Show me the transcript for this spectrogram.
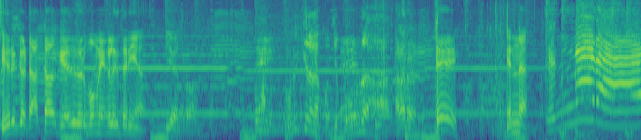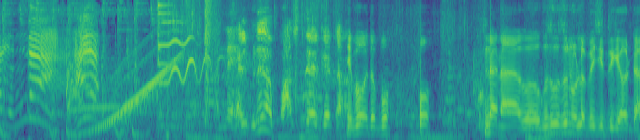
இருக்கட்டும் அக்காவுக்கு எது விருப்பம்னு எங்களுக்கு தெரியும். குடிக்கிறேன் கொஞ்சம் பொருளா கலர் வேணும். டேய் என்ன? கேட்டான் இப்போ இதை போ போ. என்ன நான் குசு குசுன்னு உள்ள பேசிட்டு இருக்கேன் அவர்கிட்ட.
